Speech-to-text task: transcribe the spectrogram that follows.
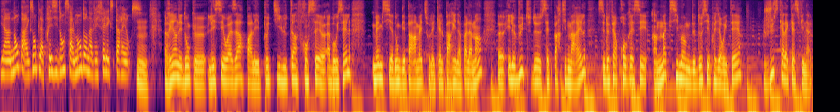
Il y a un an, par exemple, la présidence allemande en avait fait l'expérience. Hmm. Rien n'est donc euh, laissé au hasard par les petits lutins français euh, à Bruxelles même s'il y a donc des paramètres sur lesquels Paris n'a pas la main. Euh, et le but de cette partie de Marel, c'est de faire progresser un maximum de dossiers prioritaires jusqu'à la case finale.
